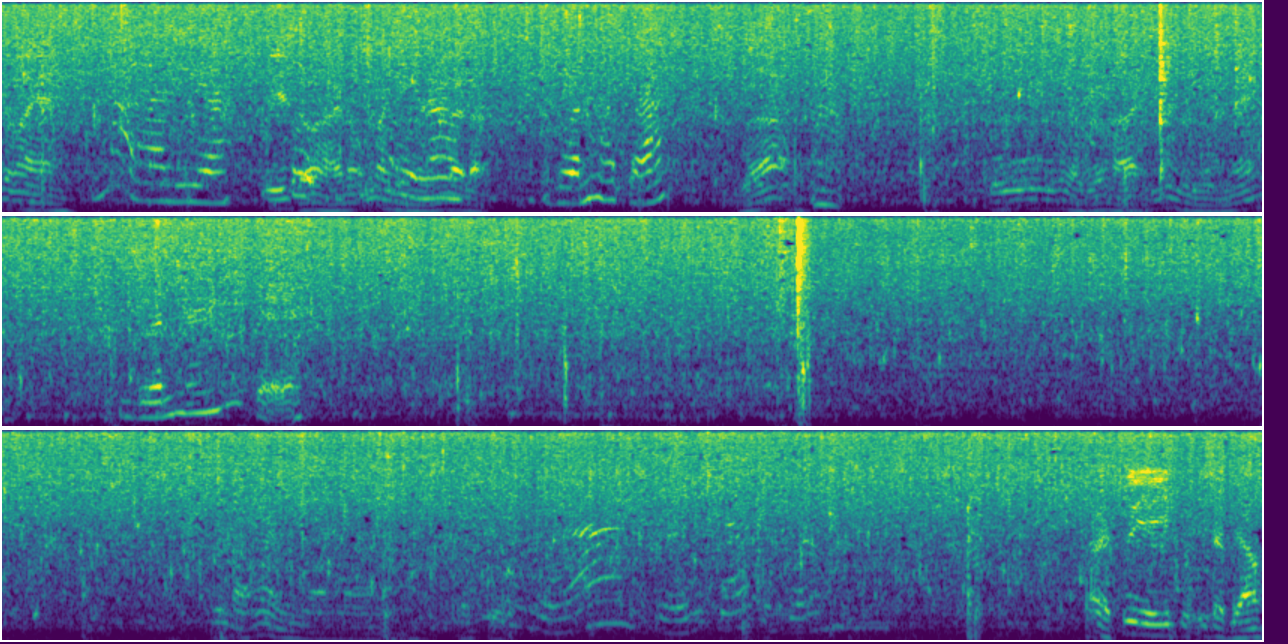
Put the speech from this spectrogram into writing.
Đi hết cái này. gì à Đi sợ hãi nó cũng là nhìn lại là. gần hai trả Đó. Ừ. Cô là sợ hãi cũng nhìn nè. gần hai kệ Cái nóng này là- Cái này tuy ít ít không?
